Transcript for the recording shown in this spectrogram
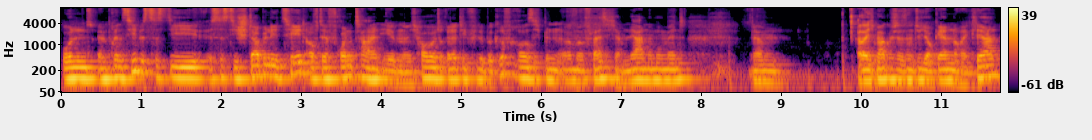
Und im Prinzip ist es, die, ist es die Stabilität auf der frontalen Ebene. Ich haue heute relativ viele Begriffe raus. Ich bin ähm, fleißig am Lernen im Moment. Ähm, aber ich mag euch das natürlich auch gerne noch erklären.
